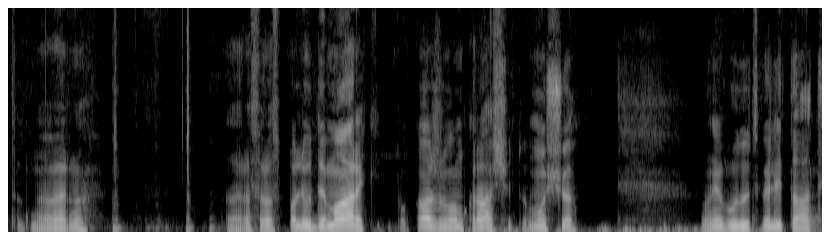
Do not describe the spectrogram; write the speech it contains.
Тут, напевно, зараз розпалю демарик і покажу вам краще, тому що вони будуть вилітати.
